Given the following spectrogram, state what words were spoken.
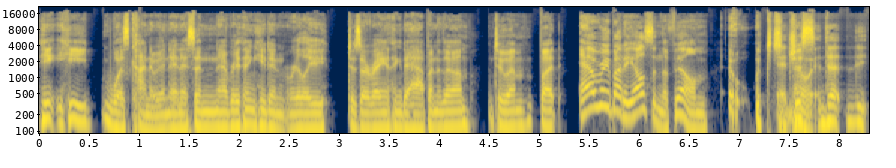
he he was kind of an innocent and everything he didn't really deserve anything to happen to them to him but everybody else in the film it's It- just no, the, the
